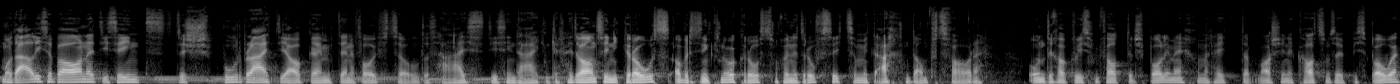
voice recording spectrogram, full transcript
Modelleisenbahnen, die sind der Spurbreite angegeben mit diesen 5 Zoll. Das heisst, die sind eigentlich nicht wahnsinnig gross, aber die sind genug gross, um drauf sitzen und mit echtem Dampf zu fahren. Und ich habe gewusst, mein Vater ist Polymech und wir hätten die Maschine gehabt, um so etwas zu bauen.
